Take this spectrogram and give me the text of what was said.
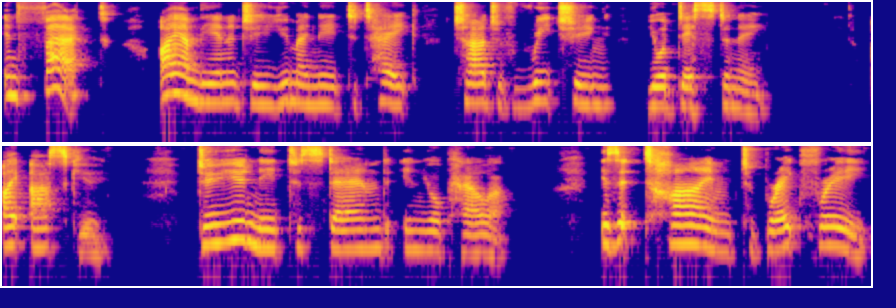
In fact, I am the energy you may need to take charge of reaching your destiny. I ask you, do you need to stand in your power? Is it time to break free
